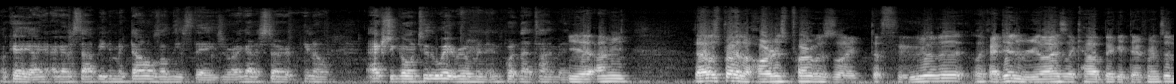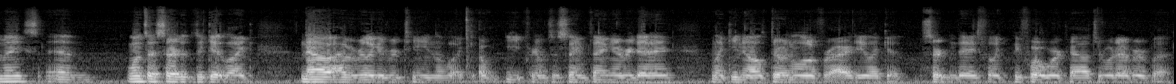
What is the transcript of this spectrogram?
okay, I, I got to stop eating McDonald's on these days, or I got to start, you know, actually going to the weight room and, and putting that time in? Yeah, I mean, that was probably the hardest part was like the food of it. Like I didn't realize like how big a difference it makes, and once I started to get like, now I have a really good routine of like I eat pretty much the same thing every day. Like you know, I'll throw in a little variety like at certain days for like before workouts or whatever. But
